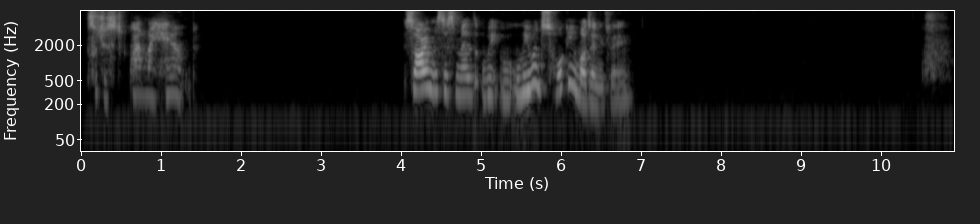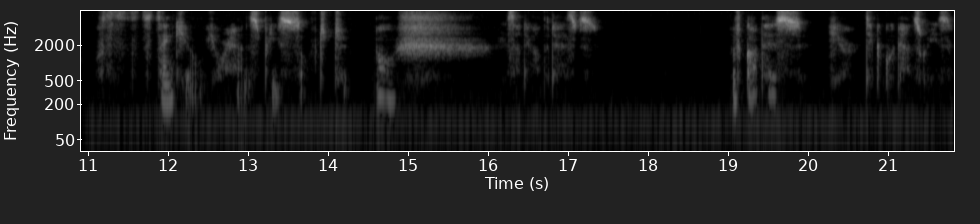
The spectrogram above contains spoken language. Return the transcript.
So just grab my hand. Sorry, Mr. Smith, we, we weren't talking about anything. Thank you. Your hand is pretty soft, too. Oh, shh. You're sending out the tests. We've got this. Here, take a quick hand squeeze.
